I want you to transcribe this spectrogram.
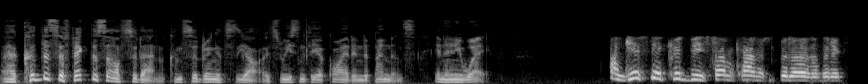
uh, could this affect the South Sudan, considering its yeah, its recently acquired independence in any way? I guess there could be some kind of spillover, but it's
